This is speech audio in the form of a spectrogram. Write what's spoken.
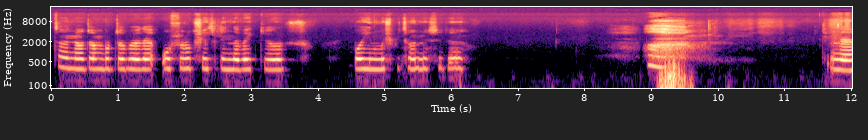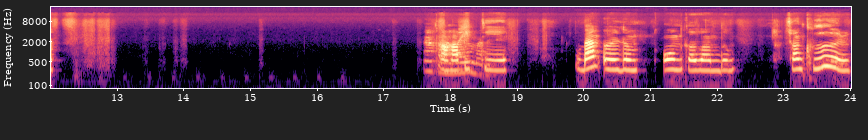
Bir tane adam burada böyle osuruk şeklinde bekliyor. Bayılmış bir tanesi de. Şimdi aha bitti. Ben öldüm. 10 kazandım. Sen 40.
